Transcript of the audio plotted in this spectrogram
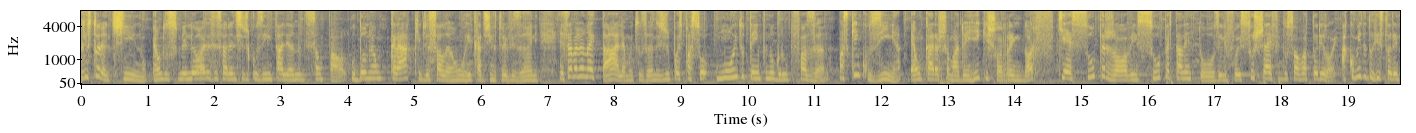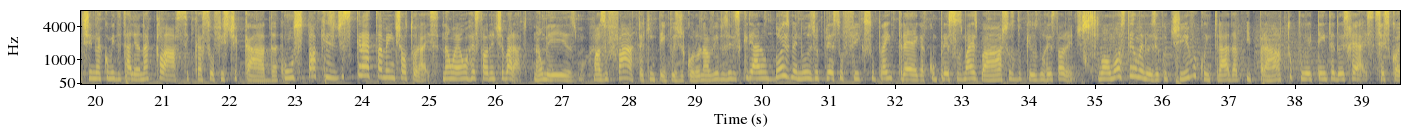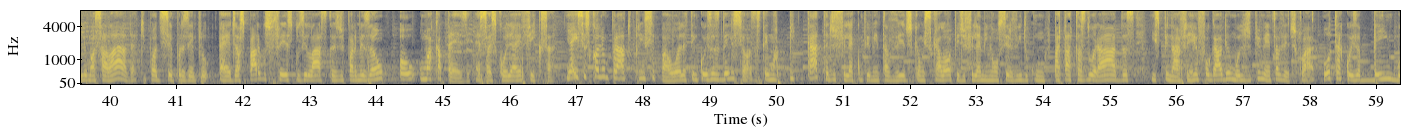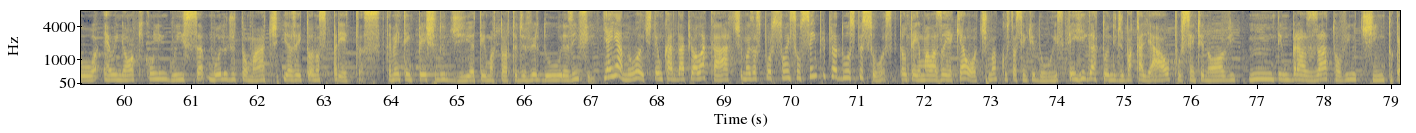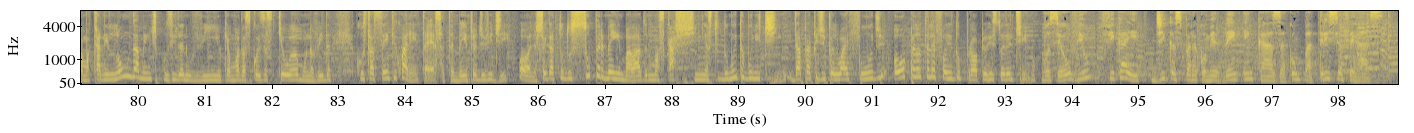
Restaurantino é um dos melhores restaurantes de cozinha italiana de São Paulo. O dono é um craque de salão, o Ricardinho Trevisani. Ele trabalhou na Itália há muitos anos e depois passou muito tempo no grupo Fazano. Mas quem cozinha é um cara chamado Henrique Schorrendorf, que é super jovem, super talentoso. Ele foi sous-chefe do Salvatore Loi. A comida do Restaurantino é comida italiana clássica, sofisticada, com os toques discretamente autorais. Não é um restaurante barato, não mesmo. Mas o fato é que em tempos de coronavírus eles criaram dois menus de preço fixo para entrega, com preços mais baixos do que os do restaurante. No almoço tem um menu executivo com entrada e prato por 82 reais. Você escolhe uma salada, que pode ser, por exemplo, é, de aspargos frescos e lascas de parmesão ou uma caprese. Essa escolha é fixa. E aí você escolhe um prato principal. Olha, tem coisas deliciosas. Tem uma picata de filé com pimenta verde, que é um escalope de filé mignon servido com batatas douradas, espinafre refogado e um molho de pimenta verde, claro. Outra coisa bem boa é o nhoque com linguiça, molho de tomate e azeitonas pretas. Também tem peixe do dia, tem uma torta de verduras, enfim. E aí à noite tem um cardápio à la carte, mas as porções são sempre para duas pessoas. Então tem uma lasanha que é ótima, custa 102. Tem rigatone de bacalhau por 109. Hum, tem um brasato ao vinho tinto, que é uma carne longamente cozida no vinho, que é uma das coisas que eu amo na vida, custa 140. Essa também para dividir. Olha, chega tudo super bem embalado numas caixinhas, tudo muito bonitinho. E dá para pedir pelo iFood ou pelo telefone do próprio restaurantino. Você ouviu? Fica aí. Dicas para comer bem em casa com Patrícia Ferraz.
